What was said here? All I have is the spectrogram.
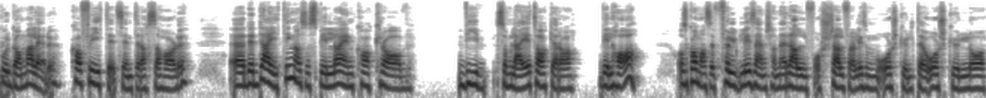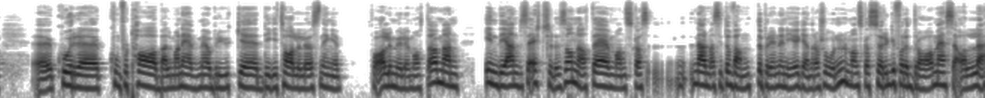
Hvor gammel er du? Hva fritidsinteresser har du? Eh, Det er de tinga som spiller inn hva krav vi som leietakere vil ha. Og så kan man selvfølgelig se en generell forskjell fra liksom årskull til årskull, og uh, hvor eh, komfortabel man er med å bruke digitale løsninger på alle mulige måter. Men in the end så er ikke det sånn at man skal nærmest sitte og vente på denne nye generasjonen. Man skal sørge for å dra med seg alle.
